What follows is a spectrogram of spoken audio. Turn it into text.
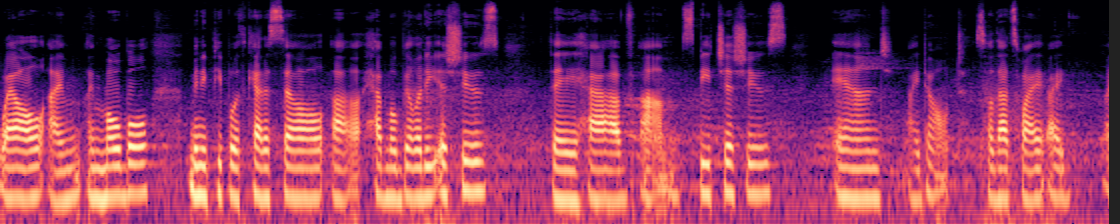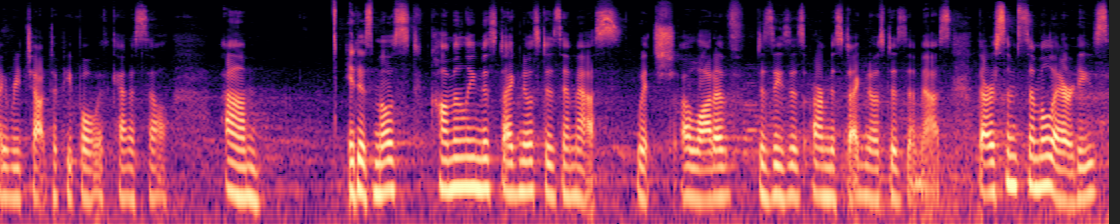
well, I'm, I'm mobile. Many people with CADASIL uh, have mobility issues. They have um, speech issues, and I don't. So that's why I, I reach out to people with CADASIL. Um, it is most commonly misdiagnosed as MS, which a lot of diseases are misdiagnosed as MS. There are some similarities.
